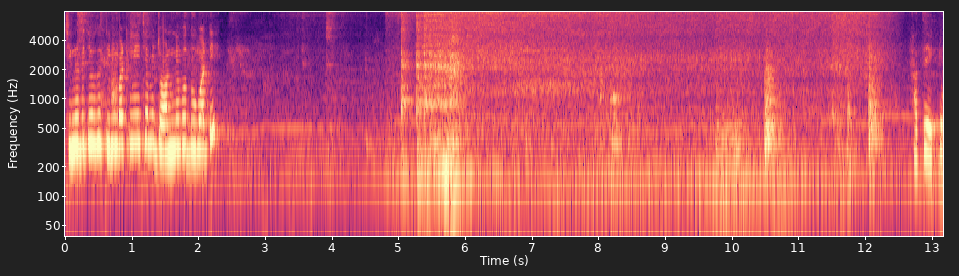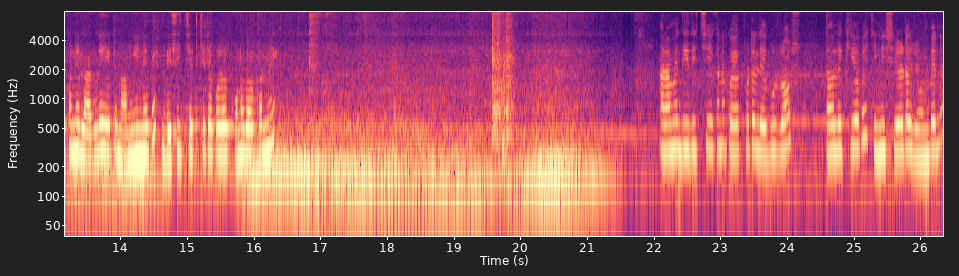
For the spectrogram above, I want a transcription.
চিনিটা যেহেতু তিন বাটি নিয়েছি, আমি জল নেব দু বাটি। হাতে একটুখানি লাগলে এটা নামিয়ে নেবে। বেশি চেটচেটে করার কোনো দরকার নেই। আর আমি দিয়ে দিচ্ছি এখানে কয়েক ফোঁটা লেবুর রস। তাহলে কি হবে? চিনির শিরাটা জমবে না।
